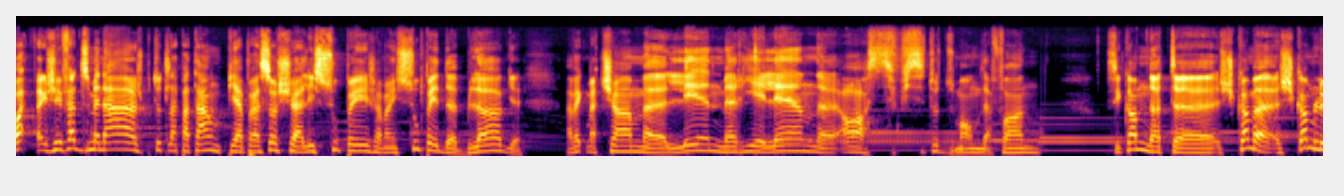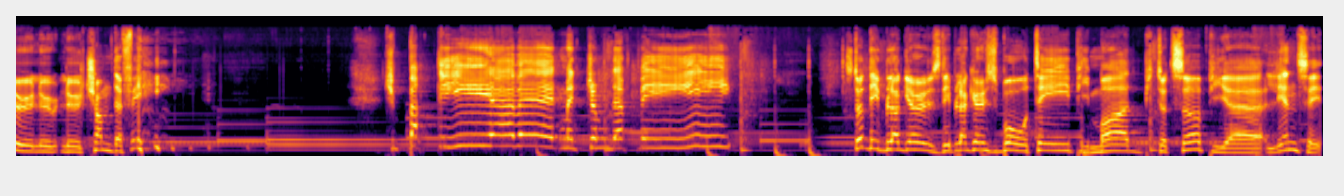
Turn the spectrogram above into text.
Ouais, j'ai fait du ménage, puis toute la patente, puis après ça, je suis allé souper. J'avais un souper de blog avec ma chum euh, Lynn, Marie-Hélène. Ah, c'est tout du monde, la fun. C'est comme notre. Euh, je suis comme, euh, comme le, le, le, chum de fille. Je suis parti avec ma chum de fille. C'est toutes des blogueuses, des blogueuses beauté, puis mode, puis tout ça. Puis euh, Lynn, c'est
